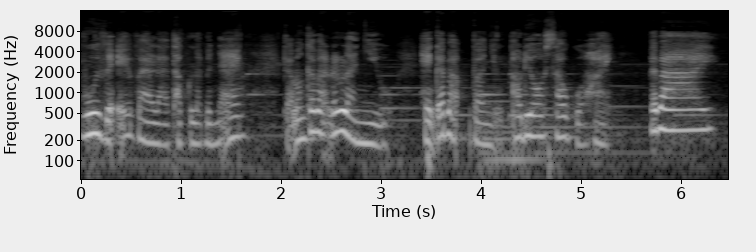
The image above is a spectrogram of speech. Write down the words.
vui vẻ và là thật là bình an. Cảm ơn các bạn rất là nhiều. Hẹn các bạn vào những audio sau của Hoài. Bye bye!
